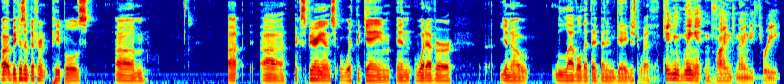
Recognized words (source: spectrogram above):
uh, because of different people's um uh uh experience with the game in whatever you know level that they've been engaged with. Can you wing it and find ninety three?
